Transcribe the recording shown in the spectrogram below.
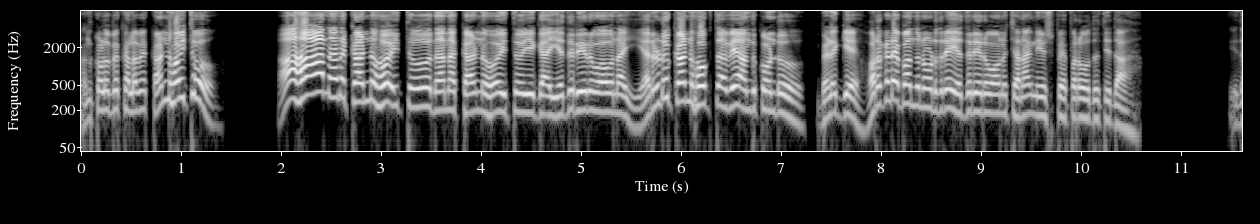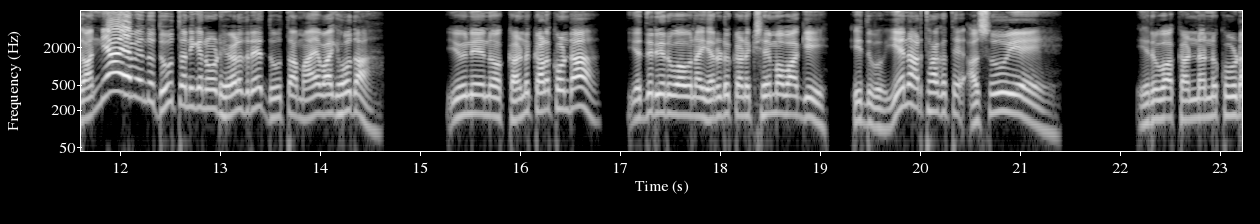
ಅಂದ್ಕೊಳ್ಬೇಕಲ್ಲವೇ, ಕಣ್ಣು ಹೋಯ್ತು. ಆಹಾ, ನನ್ನ ಕಣ್ಣು ಹೋಯ್ತು, ನನ್ನ ಕಣ್ಣು ಹೋಯ್ತು. ಈಗ ಎದುರಿರುವವನ ಎರಡು ಕಣ್ಣು ಹೋಗ್ತವೆ ಅಂದ್ಕೊಂಡು ಬೆಳಗ್ಗೆ ಹೊರಗಡೆ ಬಂದು ನೋಡಿದ್ರೆ ಎದುರಿರುವವನು ಚೆನ್ನಾಗಿ ನ್ಯೂಸ್ ಪೇಪರ್ ಓದುತ್ತಿದ್ದ. ಇದು ಅನ್ಯಾಯವೆಂದು ದೂತನಿಗೆ ನೋಡಿ ಹೇಳಿದ್ರೆ ದೂತ ಮಾಯವಾಗಿ ಹೋದ. ಇವನೇನೋ ಕಣ್ಣು ಕಳ್ಕೊಂಡ? ಎದುರಿರುವವನ ಎರಡು ಕಣ್ಣು ಕ್ಷೇಮವಾಗಿ. ಇದು ಏನು ಅರ್ಥ ಆಗುತ್ತೆ? ಅಸೂಯೆ. ಇರುವ ಕಣ್ಣನ್ನು ಕೂಡ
